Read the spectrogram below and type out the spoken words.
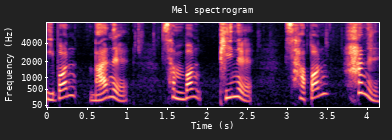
2번 마늘, 3번 비늘, 4번 하늘.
